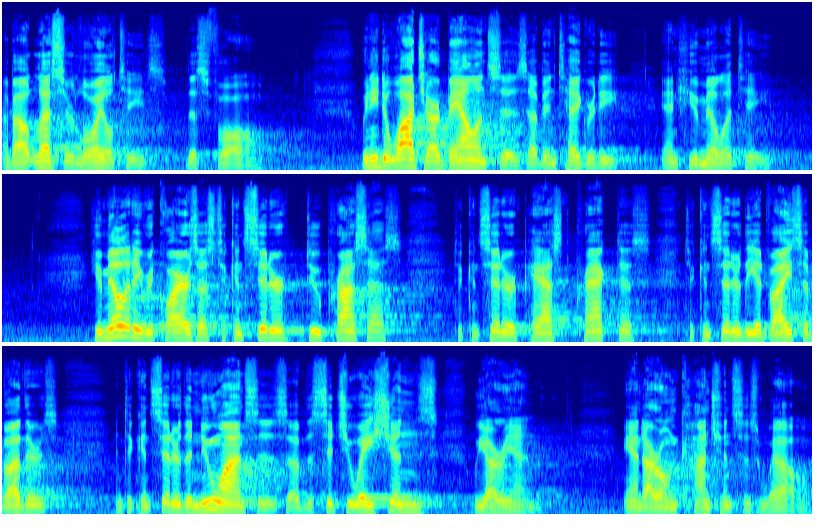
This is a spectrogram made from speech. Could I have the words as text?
about lesser loyalties this fall. We need to watch our balances of integrity and humility. Humility requires us to consider due process, to consider past practice, to consider the advice of others, and to consider the nuances of the situations we are in and our own conscience as well.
